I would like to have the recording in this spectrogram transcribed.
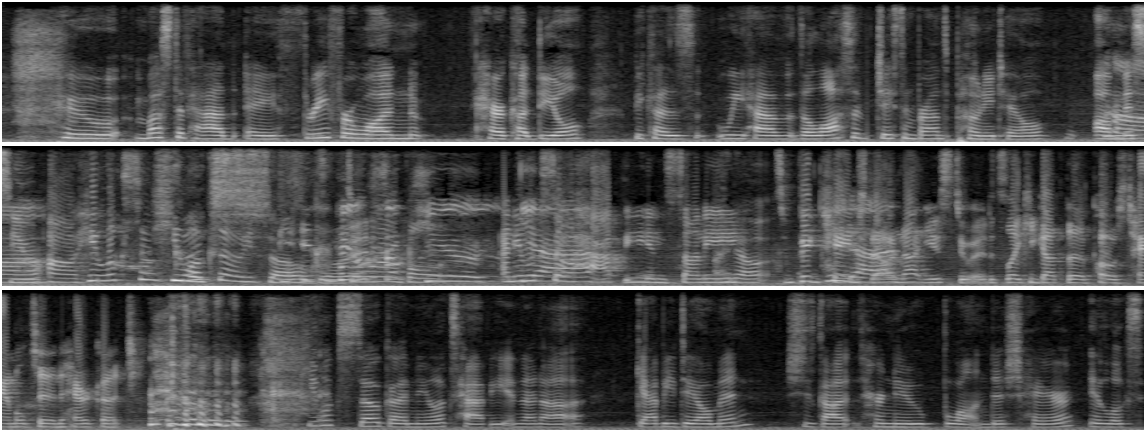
who must have had a three for one haircut deal because we have the loss of Jason Brown's ponytail. I'll miss you. Oh, he looks so He good, looks though. So he's good. He looks so adorable. cute. And he looks so happy and sunny. I know. It's a big change, though. I'm not used to it. It's like he got the post Hamilton haircut. He looks so good and he looks happy. And then uh, Gabby Daleman, she's got her new blondish hair. It looks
